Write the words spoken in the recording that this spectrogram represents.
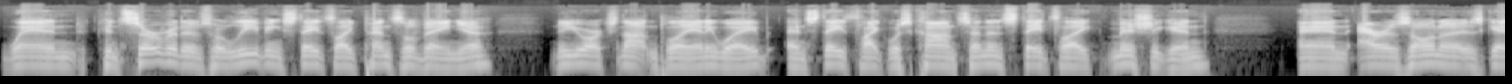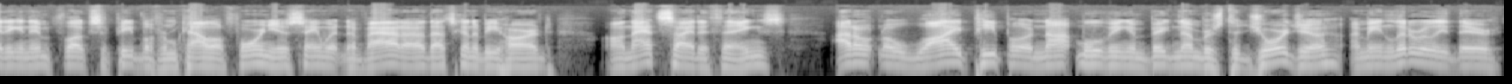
when conservatives are leaving states like Pennsylvania. New York's not in play anyway, and states like Wisconsin and states like Michigan and Arizona is getting an influx of people from California. Same with Nevada. That's going to be hard on that side of things. I don't know why people are not moving in big numbers to Georgia. I mean, literally, they're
